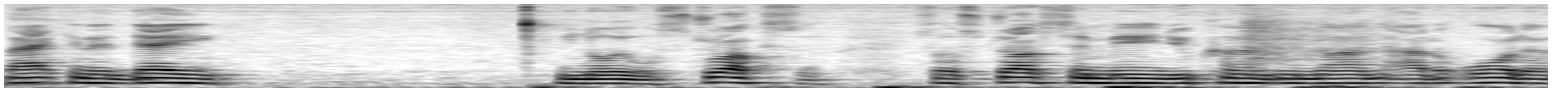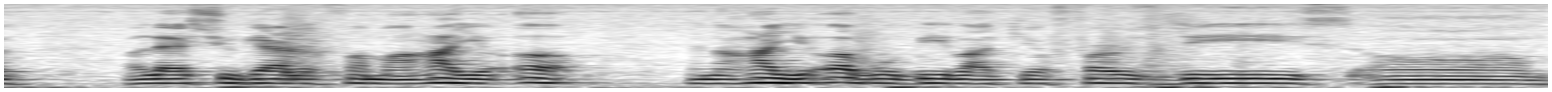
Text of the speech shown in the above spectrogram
back in the day, you know, it was structure. So structure means you couldn't do nothing out of order unless you got it from a higher up and the higher up would be like your first D's, um,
